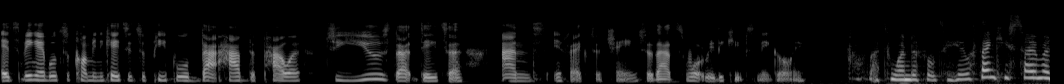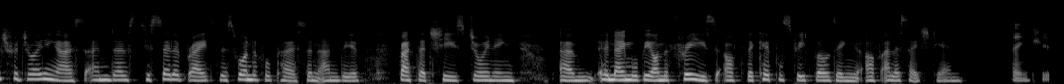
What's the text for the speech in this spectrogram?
it's being able to communicate it to people that have the power to use that data and effect a change. So that's what really keeps me going. Oh, that's wonderful to hear. Well, thank you so much for joining us and uh, to celebrate this wonderful person and the fact that she's joining. Um, her name will be on the frieze of the Keppel Street building of LSHTM. Thank you.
